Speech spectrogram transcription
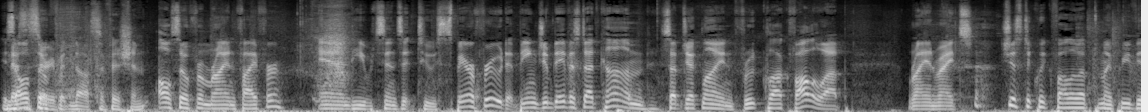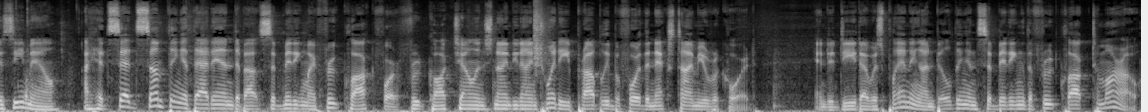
is also Necessary but not sufficient. also from Ryan Pfeiffer, and he sends it to sparefruit at beingjimdavis.com. Subject line Fruit Clock Follow Up. Ryan writes, Just a quick follow up to my previous email. I had said something at that end about submitting my fruit clock for Fruit Clock Challenge 9920 probably before the next time you record. And indeed, I was planning on building and submitting the fruit clock tomorrow,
